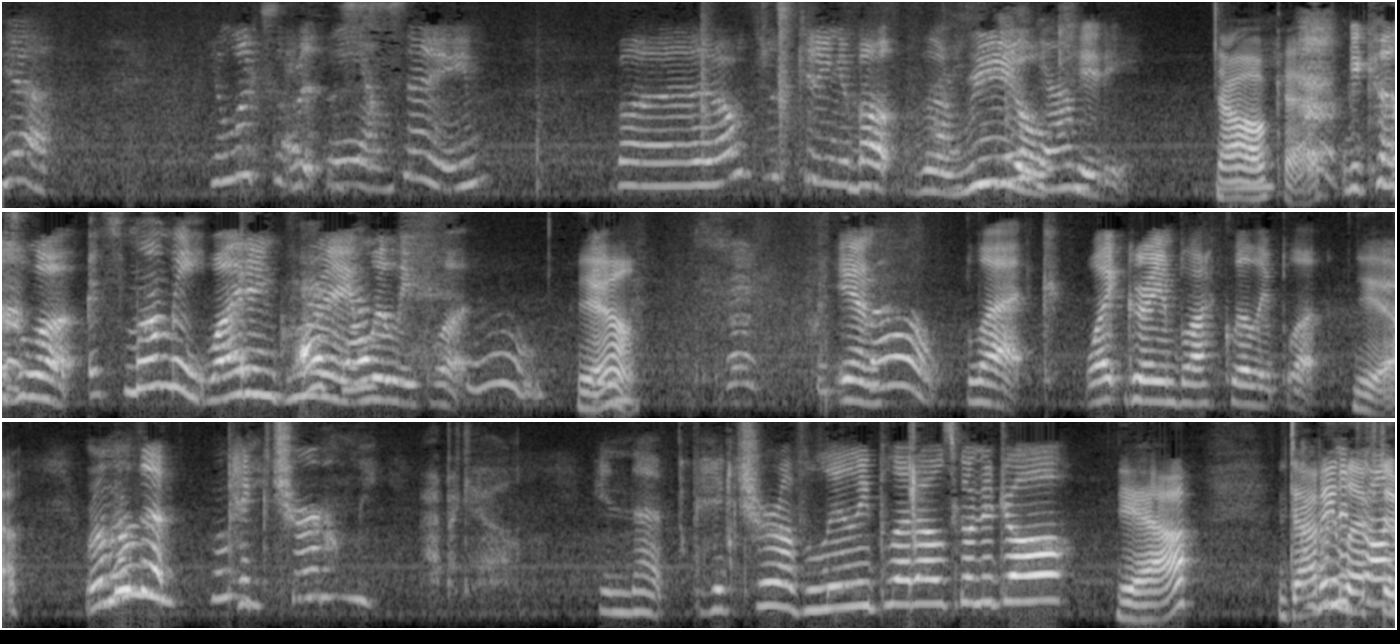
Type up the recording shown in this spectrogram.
Yeah. He looks a bit the same. But I was just kidding about the real kitty. Oh, okay. Because look, It's mommy. white and gray lily put. Yeah, And black. White, gray, and black lily put. yeah. Remember that picture? Abigail. In that picture of lily put I was gonna draw? Yeah. Daddy left a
